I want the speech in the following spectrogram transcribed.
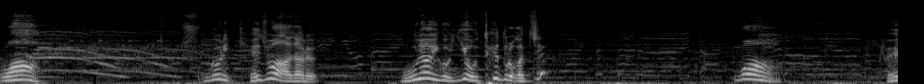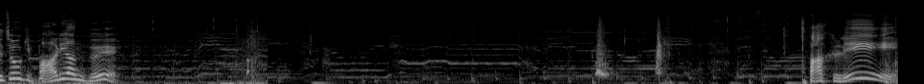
와 중거리 개좋아 아자르. 뭐야 이거? 이게 어떻게 들어갔지? 와 궤적이 말이 안돼 바클리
